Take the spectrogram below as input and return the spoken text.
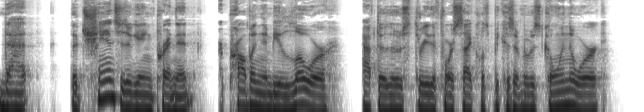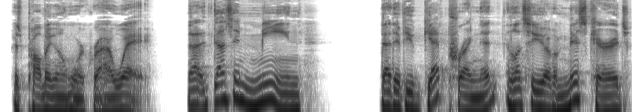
that the chances of getting pregnant are probably going to be lower after those three to four cycles because if it was going to work, it's probably going to work right away. Now, it doesn't mean that if you get pregnant, and let's say you have a miscarriage,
